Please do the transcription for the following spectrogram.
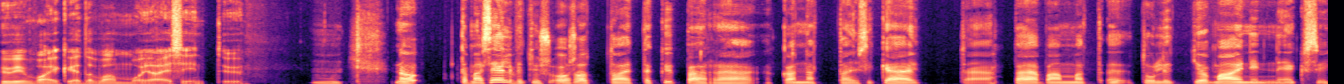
hyvin vaikeita vammoja esiintyy. Mm. No tämä selvitys osoittaa, että kypärää kannattaisi käyttää. Päävammat tulit jo maininneeksi.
